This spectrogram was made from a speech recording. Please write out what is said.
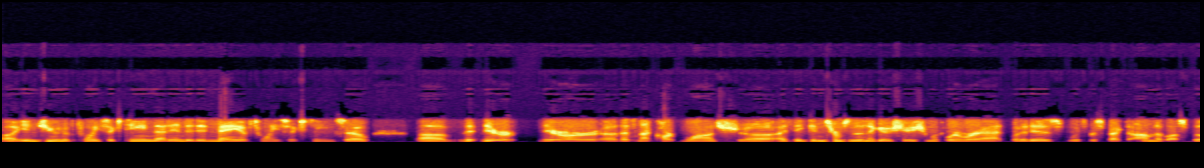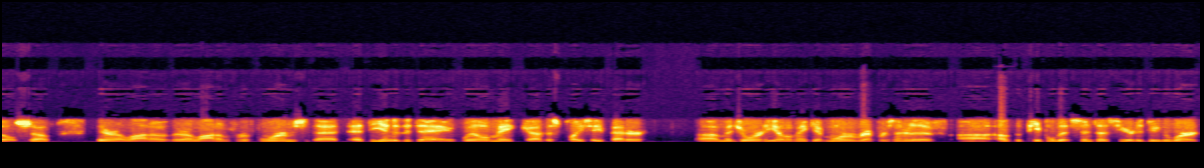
uh, in June of 2016. That ended in May of 2016. So uh, th- there there are uh, that's not carte blanche, uh, I think, in terms of the negotiation with where we're at, but it is with respect to omnibus bills. So there are a lot of there are a lot of reforms that, at the end of the day, will make uh, this place a better uh, majority. It'll make it more representative uh, of the people that sent us here to do the work.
